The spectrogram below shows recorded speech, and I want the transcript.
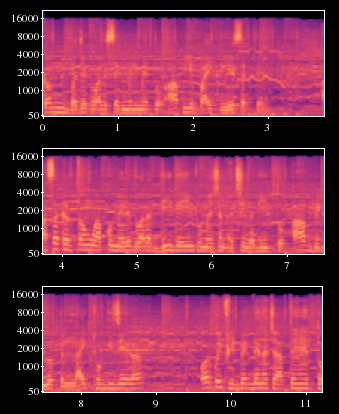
कम बजट वाले सेगमेंट में तो आप ये बाइक ले सकते हैं। आशा करता हूँ आपको मेरे द्वारा दी गई इन्फॉर्मेशन अच्छी लगी तो आप वीडियो पर लाइक ठोक दीजिएगा। और कोई फीडबैक देना चाहते हैं तो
